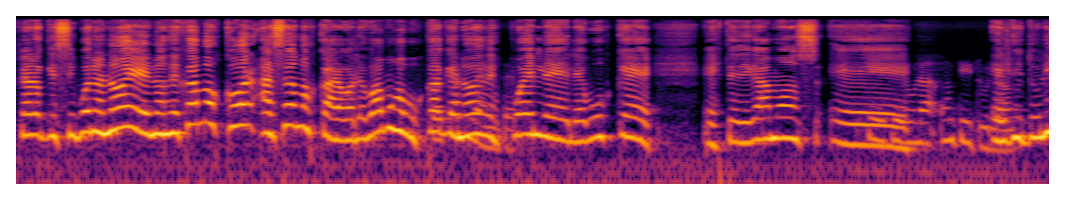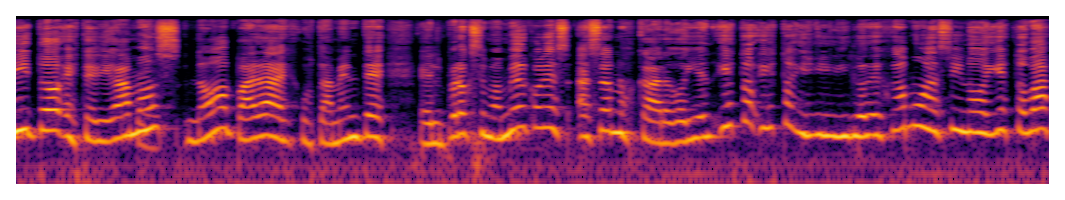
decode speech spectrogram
Claro que sí. Bueno, Noé, nos dejamos con hacernos cargo. Le vamos a buscar que Noé después le, le, busque, este, digamos, eh, un título. el titulito, este, digamos, ¿no? Para justamente el próximo miércoles hacernos cargo. Y esto, esto y, lo dejamos así, ¿no? Y esto va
